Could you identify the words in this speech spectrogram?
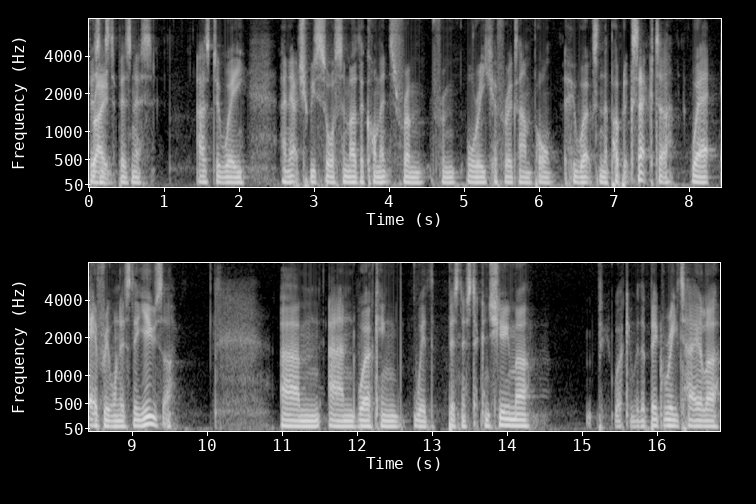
business Right. to business, as do we. And actually, we saw some other comments from, from Ulrika, for example, who works in the public sector where everyone is the user. Um, and working with business to consumer, working with a big retailer.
